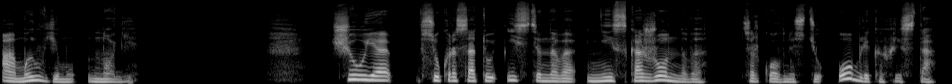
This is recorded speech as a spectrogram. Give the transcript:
омыл ему ноги. Чуя всю красоту истинного, неискаженного церковностью облика Христа,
